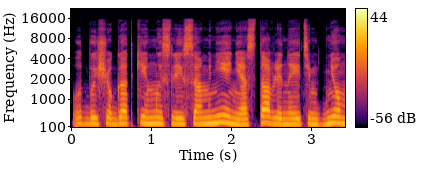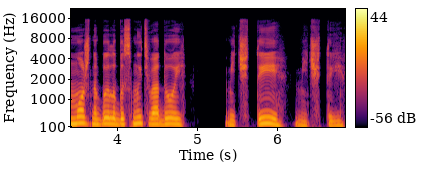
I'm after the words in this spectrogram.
Вот бы еще гадкие мысли и сомнения, оставленные этим днем, можно было бы смыть водой. Мечты, мечты.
